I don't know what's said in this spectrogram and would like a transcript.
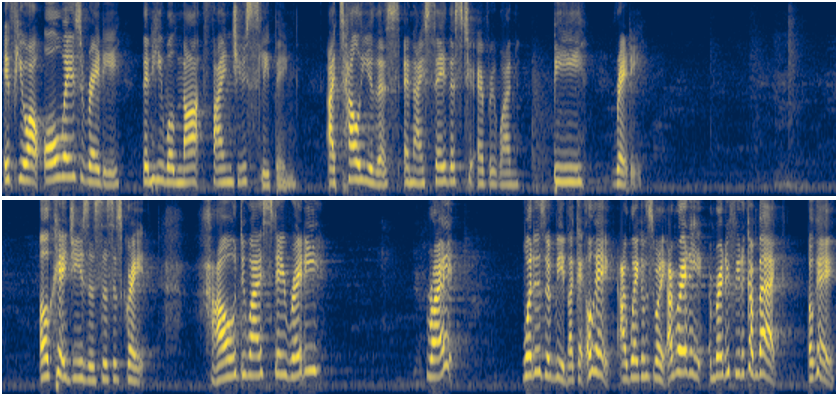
If you are always ready, then he will not find you sleeping. I tell you this and I say this to everyone be ready. Okay, Jesus, this is great. How do I stay ready? Right? What does it mean? Like, okay, I wake up this morning, I'm ready, I'm ready for you to come back. Okay,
